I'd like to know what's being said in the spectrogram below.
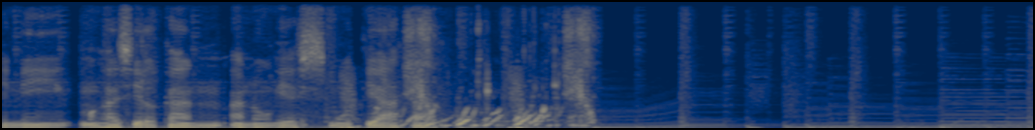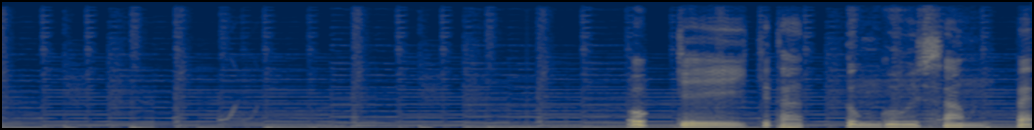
Ini menghasilkan anu guys mutiara Oke, kita tunggu sampai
